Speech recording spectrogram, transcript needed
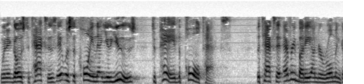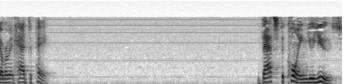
when it goes to taxes, it was the coin that you used to pay the poll tax, the tax that everybody under Roman government had to pay. That's the coin you use,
